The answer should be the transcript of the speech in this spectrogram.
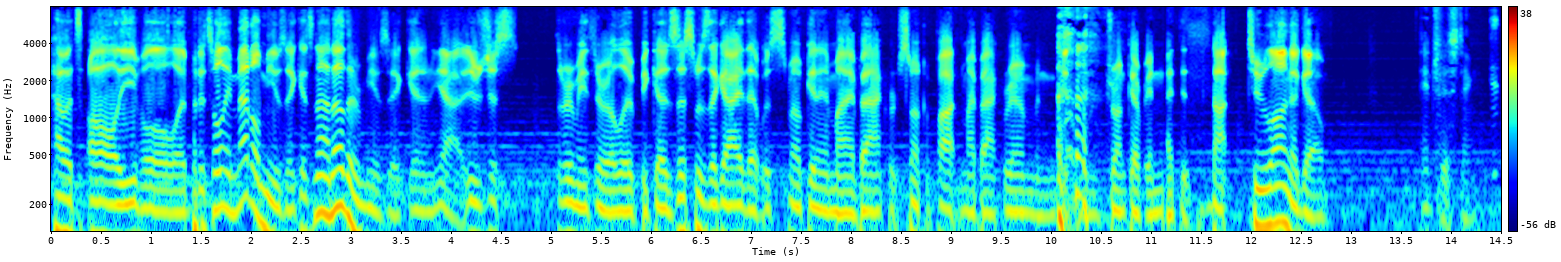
how it's all evil but it's only metal music it's not other music and yeah it was just threw me through a loop because this was the guy that was smoking in my back smoking pot in my back room and getting drunk every night not too long ago Interesting. It,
